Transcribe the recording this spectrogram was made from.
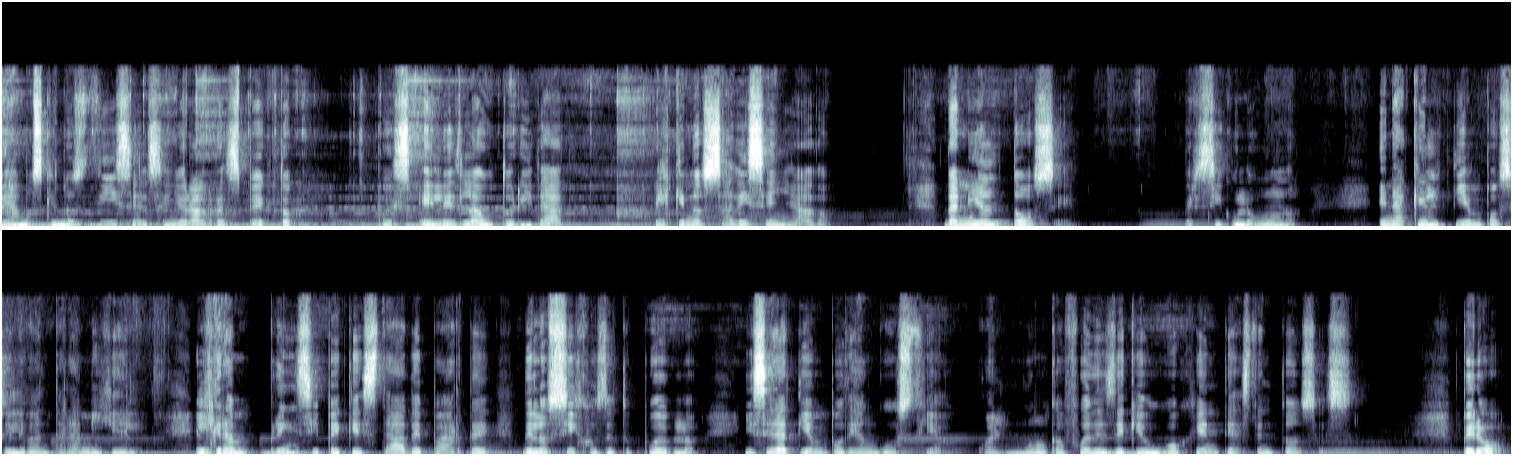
Veamos qué nos dice el Señor al respecto, pues Él es la autoridad, el que nos ha diseñado. Daniel 12, versículo 1. En aquel tiempo se levantará Miguel, el gran príncipe que está de parte de los hijos de tu pueblo, y será tiempo de angustia, cual nunca fue desde que hubo gente hasta entonces. Pero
